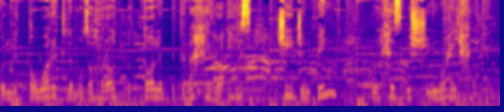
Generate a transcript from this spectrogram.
واللي اتطورت لمظاهرات بتطالب بتنحي الرئيس تشي جين بينج والحزب الشيوعي الحاكم.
